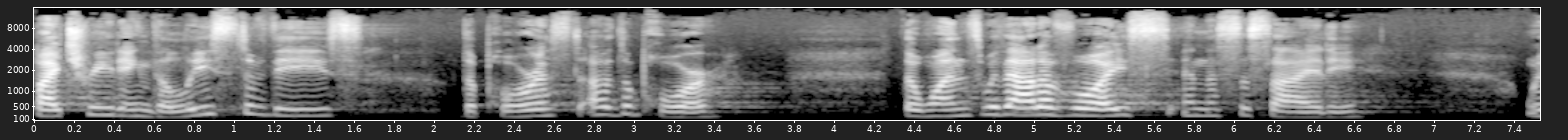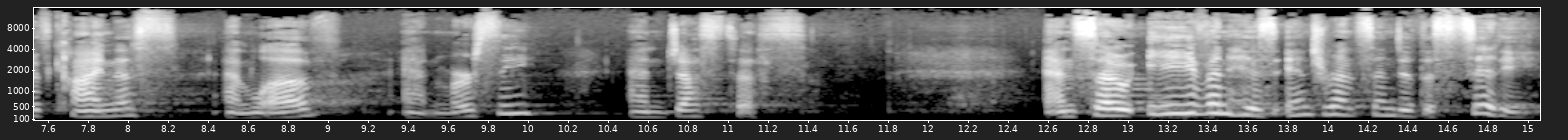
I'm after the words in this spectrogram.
by treating the least of these, the poorest of the poor, the ones without a voice in the society, with kindness and love and mercy and justice. And so, even his entrance into the city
